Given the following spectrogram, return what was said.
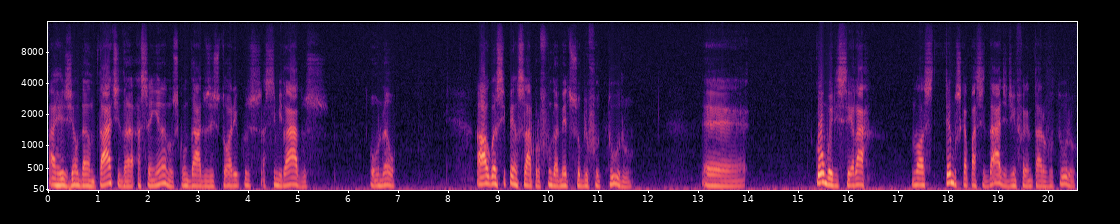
a região da Antártida há 100 anos com dados históricos assimilados ou não. Há algo a se pensar profundamente sobre o futuro. É, como ele será, nós temos capacidade de enfrentar o futuro?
